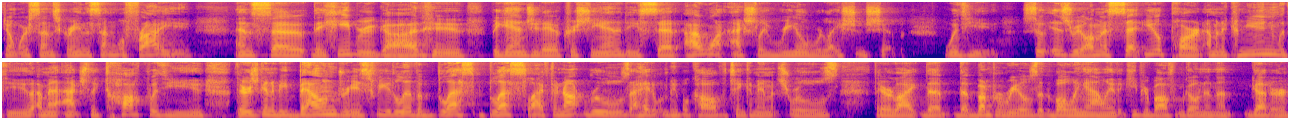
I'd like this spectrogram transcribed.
Don't wear sunscreen, the sun will fry you. And so the Hebrew God who began Judeo Christianity said, I want actually real relationship with you. So, Israel, I'm going to set you apart. I'm going to commune with you. I'm going to actually talk with you. There's going to be boundaries for you to live a blessed, blessed life. They're not rules. I hate it when people call the Ten Commandments rules. They're like the, the bumper reels at the bowling alley that keep your ball from going in the gutter.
